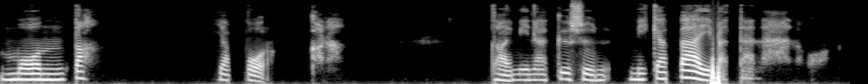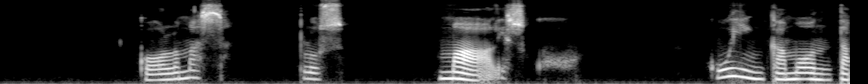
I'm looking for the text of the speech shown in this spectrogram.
monta ja porkkana. Tai minä kysyn, mikä päivä tänään on. Kolmas plus maaliskuu kuinka monta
